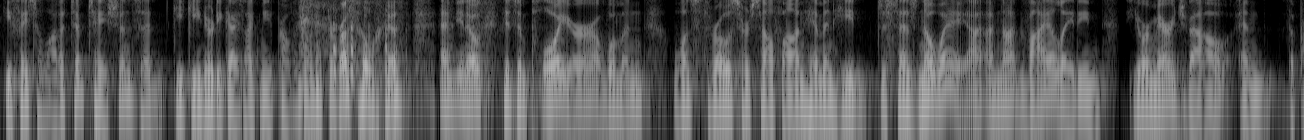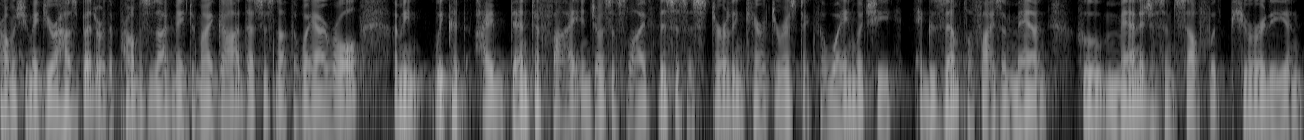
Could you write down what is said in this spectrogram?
he faced a lot of temptations that geeky, nerdy guys like me probably don't have to wrestle with. And, you know, his employer, a woman, once throws herself on him, and he just says, No way, I, I'm not violating your marriage vow and the promise you made to your husband or the promises I've made to my God. That's just not the way I roll. I mean, we could identify in Joseph's life this is a sterling characteristic, the way in which he exemplifies a man who manages himself with purity and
